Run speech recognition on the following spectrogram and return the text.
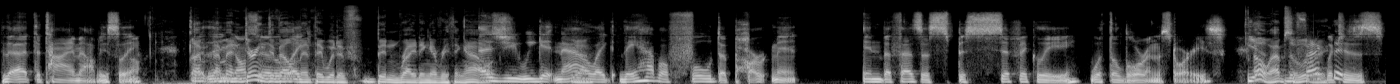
The- at the time, obviously. I, I then mean, during also, development, like, they would have been writing everything out. as you we get now, Yeah. like they have a full department in Bethesda specifically with the lore and the stories, oh, absolutely. which is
